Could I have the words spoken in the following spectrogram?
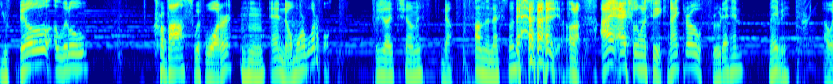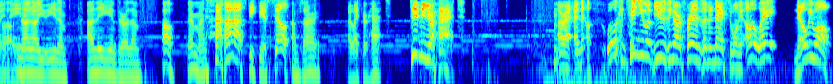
you fill a little crevasse with water, Mm-hmm. and no more waterfall. Would you like to show me No. on the next one? Hold on. I actually want to see. Can I throw fruit at him? Maybe. Oh wait, Well, no, it. no, you eat them. I don't think you can throw them. Oh, never mind. Haha, Speak for yourself. I'm sorry. I like your hat. Give me your hat. All right, and uh, we'll continue abusing our friends on the next one. Oh wait, no, we won't.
